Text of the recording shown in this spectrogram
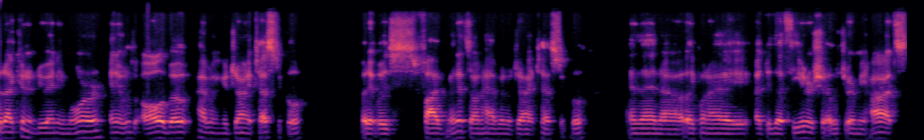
but I couldn't do any more. And it was all about having a giant testicle. But it was five minutes on having a giant testicle. And then uh, like when I, I did that theater show with Jeremy Hotz,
